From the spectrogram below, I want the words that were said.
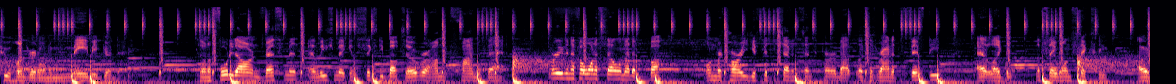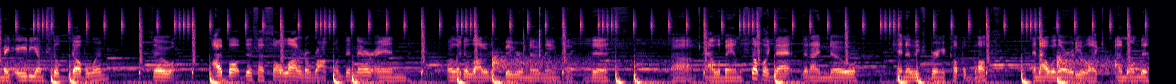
200 on a maybe good day. So on a $40 investment, at least making 60 bucks over, I'm fine with that. Or even if I want to sell them at a buck on Mercari, you get 57 cents per. About let's just round it to 50. At like let's say 160, I would make 80. I'm still doubling. So I bought this. I saw a lot of the rock ones in there, and or like a lot of the bigger no names like this, uh, Alabama, stuff like that that I know can at least bring a couple bucks. And I was already like, I'm on this.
